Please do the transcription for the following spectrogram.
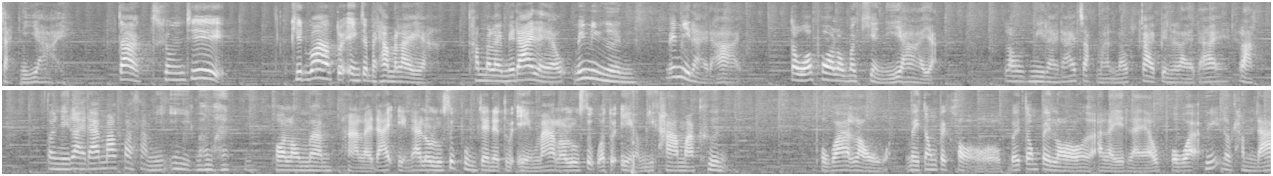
จากนิยาย จากคนที่คิดว่าตัวเองจะไปทำอะไรอะทำอะไรไม่ได้แล้ว ไม่มีเงินไม่มีรายได้ แต่ว่าพอเรามาเขียนนิยายอะเรามีรายได้จากมันแล้วกลายเป็นรายได้หลัก ตอนนี้รายได้มากกว่าสามีอีกประมาณนี้พอเรามาหารายได้เองได้เรารู้สึกภูมิใจในตัวเองมาก เรารู้สึกว่าตัวเองมีค่ามากขึ้น เพราะว่าเราไม่ต้องไปขอไม่ต้องไปรออะไรแล้ว เพราะว่าเฮ้ยเราทำได้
